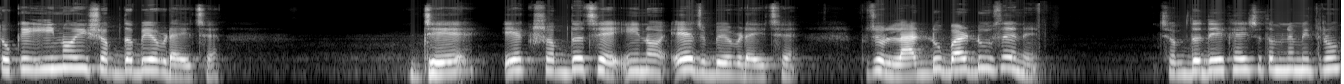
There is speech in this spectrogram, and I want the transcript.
તો કે ઈનો એ શબ્દ બેવડાય છે. જે એક શબ્દ છે એનો એ જ બેવડાય છે. જો લાડુ બાડુ છે ને, શબ્દ દેખાય છે તમને મિત્રો?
